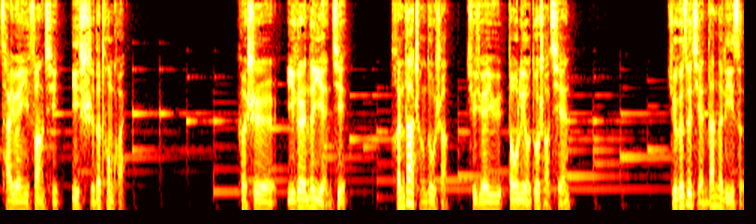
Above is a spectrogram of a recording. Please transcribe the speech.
才愿意放弃一时的痛快。可是，一个人的眼界，很大程度上取决于兜里有多少钱。举个最简单的例子，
